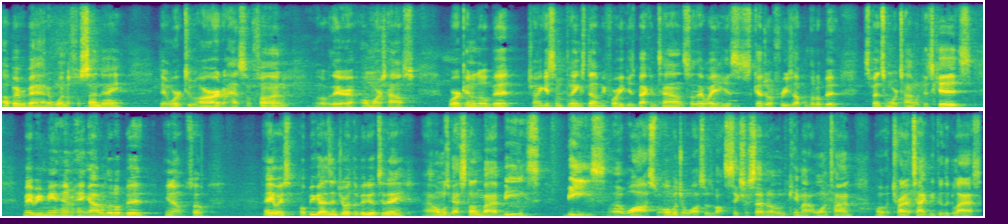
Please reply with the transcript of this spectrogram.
I hope everybody had a wonderful Sunday. Didn't work too hard. I had some fun over there at Omar's house, working a little bit, trying to get some things done before he gets back in town. So that way his schedule frees up a little bit, spend some more time with his kids. Maybe me and him hang out a little bit, you know. So, anyways, hope you guys enjoyed the video today. I almost got stung by bees, bees, uh, wasp, a whole bunch of wasps. It was about six or seven of them came out at one time, oh, trying to attack me through the glass.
